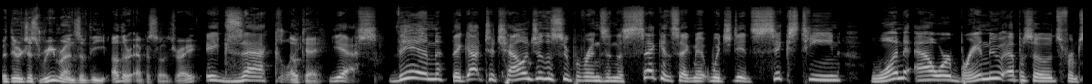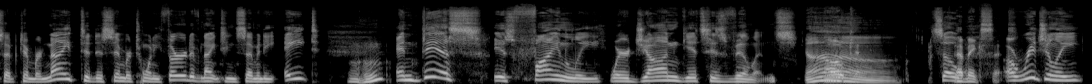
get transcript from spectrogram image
But they were just reruns of the other episodes, right? Exactly. Okay. Yes. Then they got to Challenge of the Super Friends in the second segment, which did 16 one hour brand new episodes from September 9th to December 23rd of 1978. Mhm. And this is finally where John gets his villains. Oh. So That makes sense. originally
